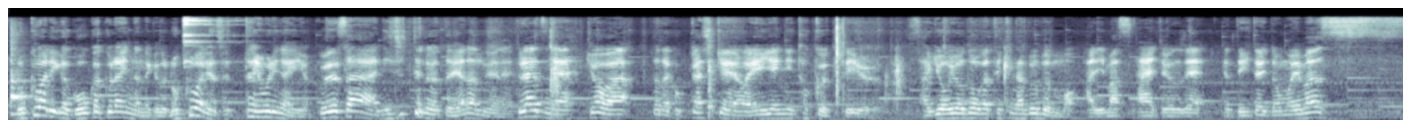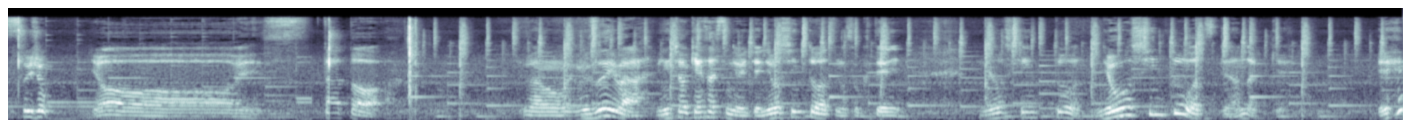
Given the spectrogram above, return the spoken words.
6割が合格ラインなんだけど6割は絶対無理なんよ。これさ20点とかだったら嫌なんだよね。とりあえずね今日はただ国家試験を永遠に解くっていう作業用動画的な部分もあります。はいということでやっていきたいと思います。よいしょ。よーいスタート。うわもうむずいわ。臨床検査室において尿浸透圧の測定に尿浸透圧尿浸透圧ってなんだっけ？え？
